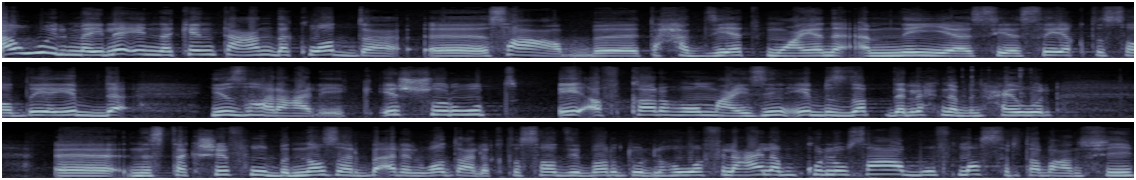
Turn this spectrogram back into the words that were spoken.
أول ما يلاقي إنك أنت عندك وضع صعب تحديات معينة أمنية سياسية اقتصادية يبدأ يظهر عليك. إيه الشروط؟ إيه أفكارهم؟ عايزين إيه بالظبط؟ ده اللي إحنا بنحاول نستكشفه بالنظر بقى للوضع الاقتصادي برضو اللي هو في العالم كله صعب وفي مصر طبعا في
